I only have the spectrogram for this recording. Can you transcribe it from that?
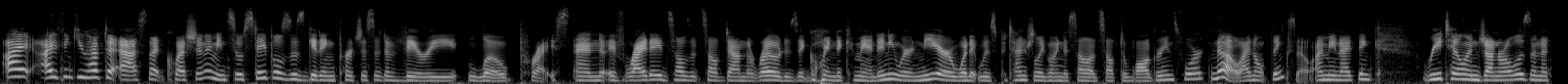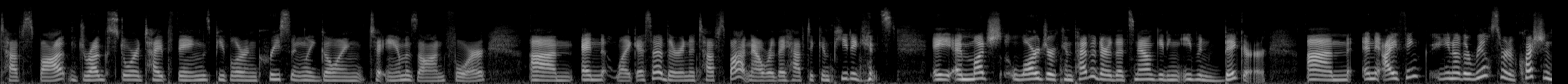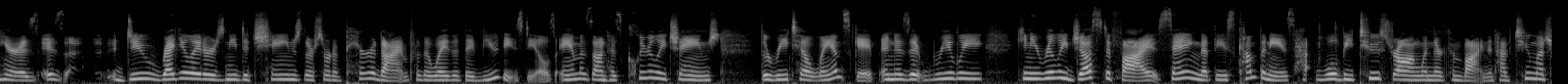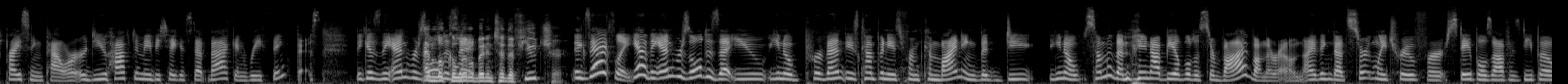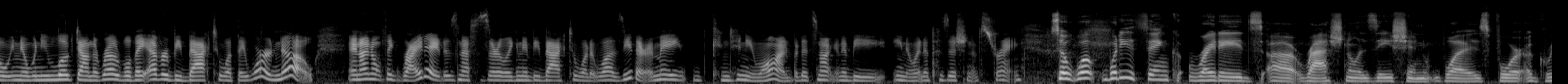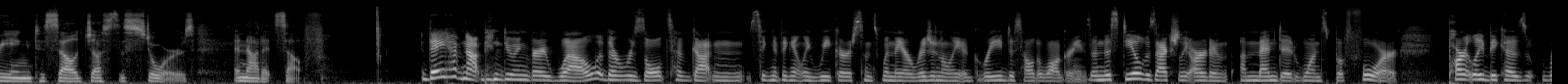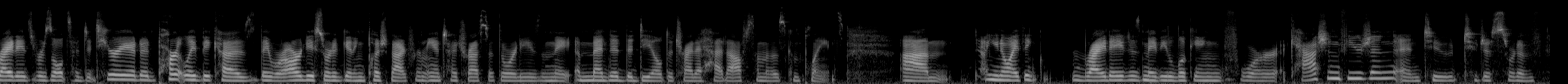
I, I think you have to ask that question. I mean, so Staples is getting purchased at a very low price. And if Rite Aid sells itself down the road, is it going to command anywhere near what it was potentially going to sell itself to Walgreens for? No, I don't think so. I mean, I think retail in general is in a tough spot. Drugstore type things, people are increasingly going to Amazon for. Um, and like I said, they're in a tough spot now where they have to compete against a, a much larger competitor that's now getting even bigger. Um, and I think, you know, the real sort of question here is, is do regulators need to change their sort of paradigm for the way that they view these deals? Amazon has clearly changed the retail landscape? And is it really, can you really justify saying that these companies ha- will be too strong when they're combined and have too much pricing power? Or do you have to maybe take a step back and rethink this? Because the end result and look a little that, bit into the future. Exactly. Yeah, the end result is that you, you know, prevent these companies from combining, but do you, you know, some of them may not be able to survive on their own. I think that's certainly true for Staples, Office Depot. You know, when you look down the road, will they ever be back to what they were? No. And I don't think Rite Aid is necessarily going to be back to what it was either. It may continue on, but it's not going to be, you know, in a position of strength. So, what what do you think Rite Aid's uh, rationalization was for agreeing to sell just the stores and not itself? they have not been doing very well. Their results have gotten significantly weaker since when they originally agreed to sell to Walgreens. And this deal was actually already amended once before, partly because Rite Aid's results had deteriorated, partly because they were already sort of getting pushback from antitrust authorities and they amended the deal to try to head off some of those complaints. Um, you know, I think Rite Aid is maybe looking for a cash infusion and to to just sort of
